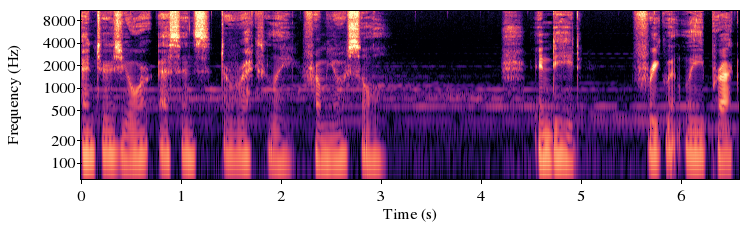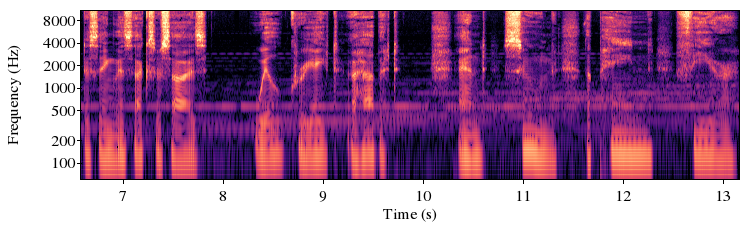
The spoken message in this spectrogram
enters your essence directly from your soul. Indeed, frequently practicing this exercise will create a habit, and soon the pain, fear,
